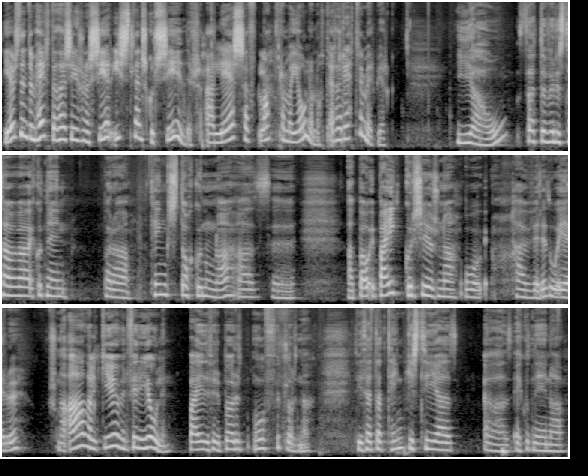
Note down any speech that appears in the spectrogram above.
Ég hef stundum heyrt að það sé svona sér íslenskur síður að lesa langt fram á jólanótt. Er það rétt fyrir mér, Björg? Já, þetta verðist hafa einhvern veginn bara tengst okkur núna að, uh, að bá, bækur séu svona og hafi verið og eru svona aðalgjöfin fyrir jólinn, bæði fyrir börn og fullorna. Því þetta tengist því að, að einhvern veginn að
